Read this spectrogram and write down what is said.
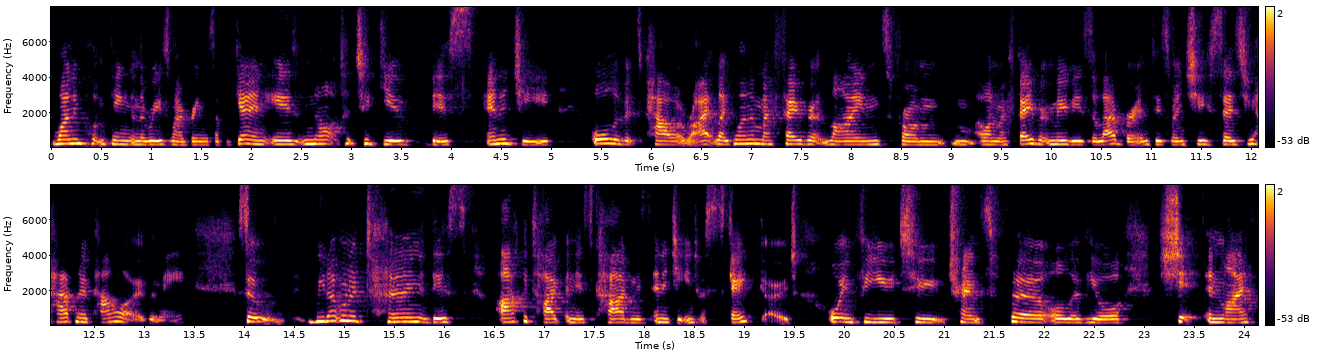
one important thing, and the reason why I bring this up again, is not to give this energy all of its power, right? Like one of my favorite lines from one of my favorite movies, The Labyrinth, is when she says, You have no power over me. So we don't want to turn this archetype and this card and this energy into a scapegoat or in for you to transfer all of your shit in life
